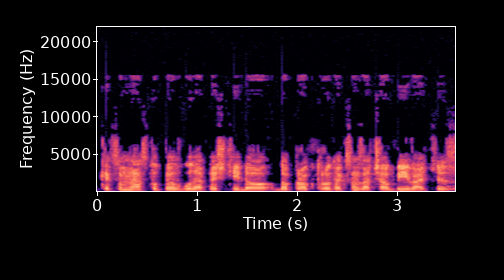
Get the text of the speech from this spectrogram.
keď som nastúpil v Budapešti do, do Proktru, tak som začal bývať s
